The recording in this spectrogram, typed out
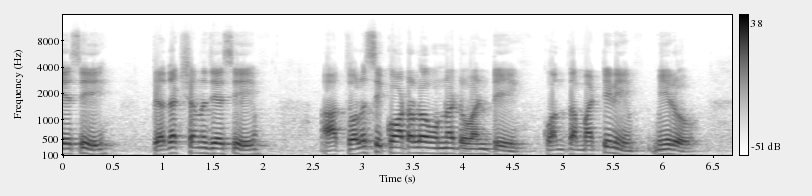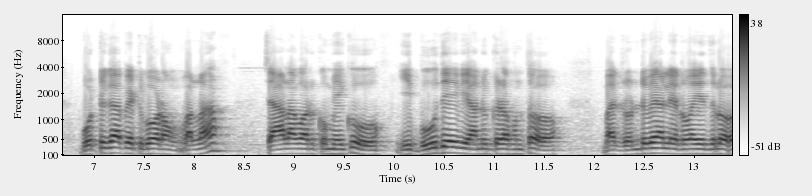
చేసి ప్రదక్షిణ చేసి ఆ తులసి కోటలో ఉన్నటువంటి కొంత మట్టిని మీరు బొట్టుగా పెట్టుకోవడం వల్ల చాలా వరకు మీకు ఈ భూదేవి అనుగ్రహంతో మరి రెండు వేల ఇరవై ఐదులో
